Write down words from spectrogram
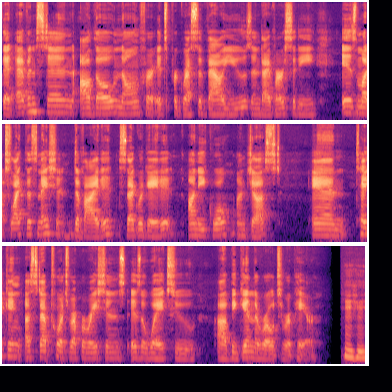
that Evanston, although known for its progressive values and diversity, is much like this nation divided, segregated, unequal, unjust. And taking a step towards reparations is a way to uh, begin the road to repair. Mm-hmm.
